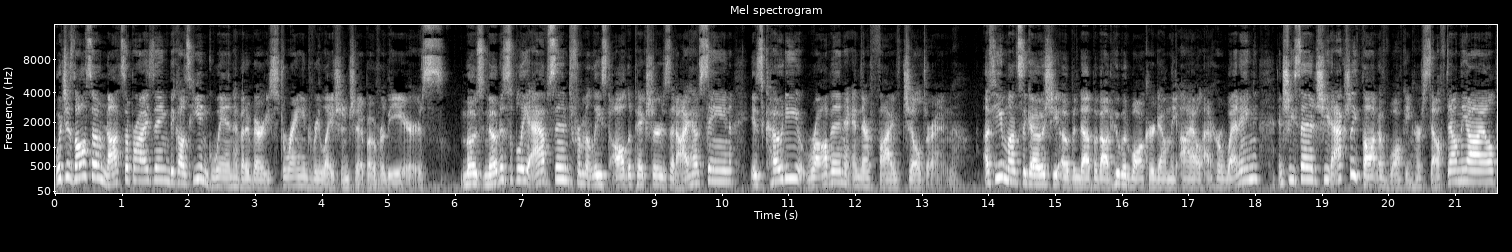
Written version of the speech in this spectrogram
which is also not surprising because he and Gwen have had a very strained relationship over the years. Most noticeably absent from at least all the pictures that I have seen is Kody, Robyn, and their five children. A few months ago, she opened up about who would walk her down the aisle at her wedding, and she said she'd actually thought of walking herself down the aisle,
